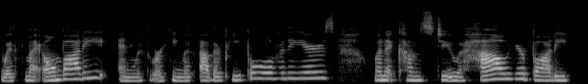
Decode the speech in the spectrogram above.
with my own body and with working with other people over the years when it comes to how your body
